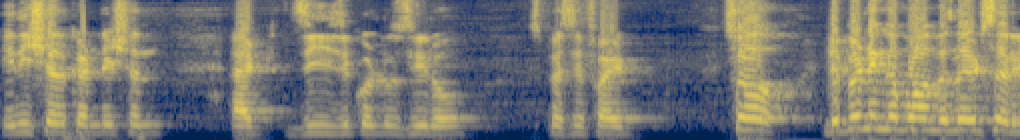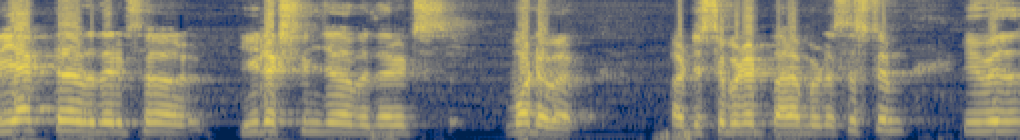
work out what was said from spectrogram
initial condition at z is equal to 0 specified so depending upon whether it's a reactor, whether it's a heat exchanger, whether it's whatever, a distributed parameter system, you will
